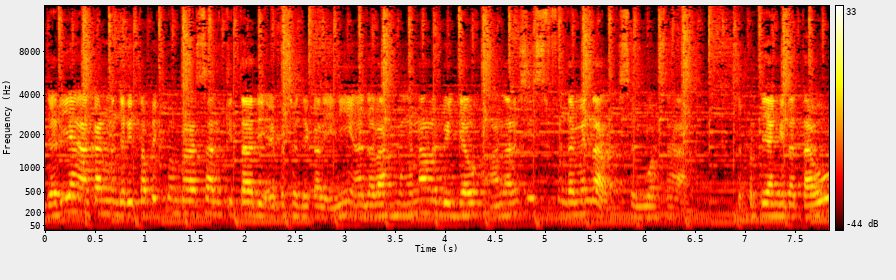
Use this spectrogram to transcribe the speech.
jadi yang akan menjadi topik pembahasan kita di episode kali ini adalah mengenal lebih jauh analisis fundamental sebuah saham. Seperti yang kita tahu,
